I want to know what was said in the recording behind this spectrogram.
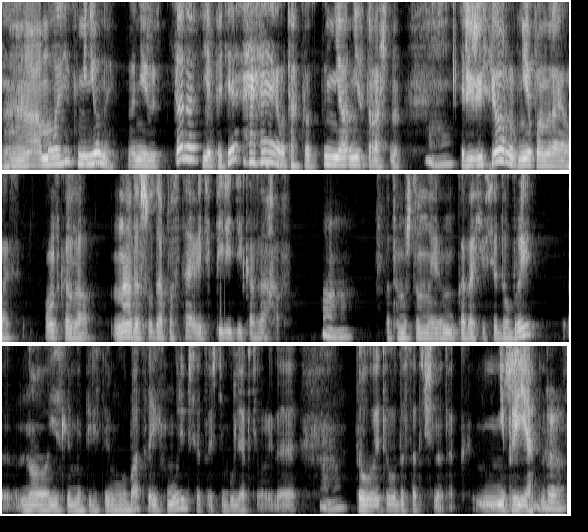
А малазийцы миньоны, они говорят, да-да, и опять, э -э -э", вот так вот, не, не страшно. Угу. Режиссер мне понравилось. Он сказал, надо сюда поставить впереди казахов. Угу. Потому что мы, ну, казахи все добрые, но если мы перестаем улыбаться и хмуримся, то есть тем более актеры, да, угу. то это достаточно так неприятно. Да.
